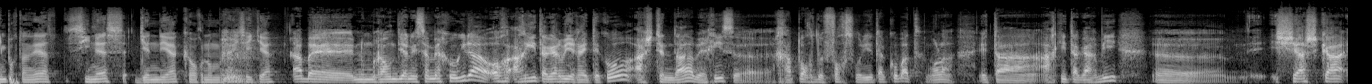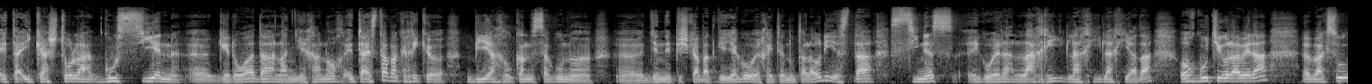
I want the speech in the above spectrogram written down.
importantea zinez jendeak hor numera izaitea? Habe, ah, numera hundian izan beharko gira, hor argita garbi erraiteko, hasten da, behiz, uh, rapport de force horietako bat, voilà. eta argita garbi, uh, sehaska eta ikastola guzien uh, geroa da lan hor, eta ez da bakarrik uh, bihar ukandezagun uh, jende pixka bat gehiago erraiten dutala hori, ez da zinez egoera larri, larri, larria da, hor gutxi gora bera, uh, bakzu,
